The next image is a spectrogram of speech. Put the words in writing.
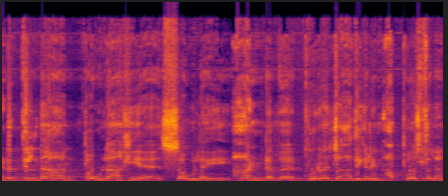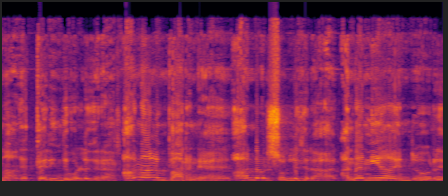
இடத்தில் தான் பவுலாகிய சவுலை ஆண்டவர் புறஜாதிகளின் அப்போஸ்தலனாக தெரிந்து கொள்ளுகிறார். ஆனாலும் பாருங்க ஆண்டவர் சொல்லுகிறார் அனன்யா என்ற ஒரு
